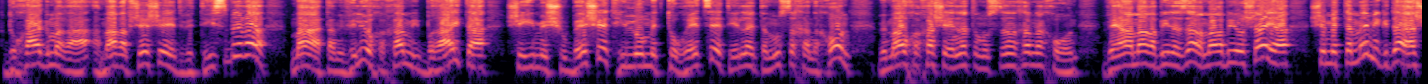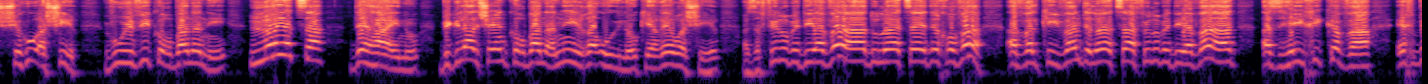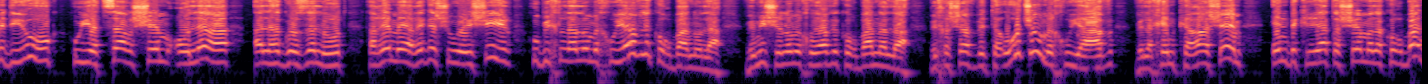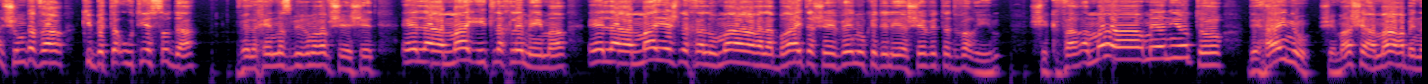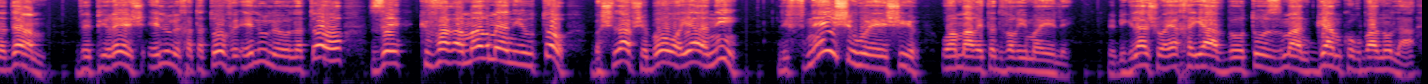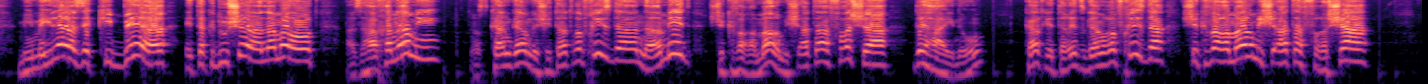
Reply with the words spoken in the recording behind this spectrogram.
דוחה הגמרא, אמר רב ששת ותסברה? מה, אתה מביא לי הוכחה מברייתא שהיא משובשת, היא לא מתורצת, אין לה את הנוסח הנכון? ומה ההוכחה שאין לה את הנוסח הנכון? והאמר רבי אלעזר, אמר רבי הושעיה, שמטמא מקדש שהוא עשיר, והוא הביא קורבן עני, לא יצא. דהיינו, בגלל שאין קורבן עני ראוי לו, כי הרי הוא עשיר, אז אפילו בדיעבד הוא לא יצא ידי חובה. אבל כיוון דלא יצא אפילו בדיעבד, אז היכי קבע, איך בדיוק הוא יצר שם עולה על הגוזלות, הרי מהרגע שהוא העשיר, הוא בכלל לא מחויב לקורבן עולה. ומי שלא מחויב לקורבן עולה, וחשב בטעות שהוא מחויב, ולכן קרא שם, אין בקריאת השם על הקורבן שום דבר, כי בטעות יסודה. ולכן מסבירים הרב ששת, אלא מה יתלך למימר, אלא מה יש לך לומר על הברייתא שהבאנו כדי ליישב את הדברים? שכבר אמר מעניותו, דהיינו, שמה שאמר הבן אדם ופירש אלו לחטאתו ואלו לעולתו, זה כבר אמר מעניותו, בשלב שבו הוא היה עני, לפני שהוא העשיר, הוא אמר את הדברים האלה. ובגלל שהוא היה חייב באותו זמן גם קורבן עולה, ממילא זה קיבע את הקדושה על המעות. אז החנמי, אז כאן גם לשיטת רב חיסדא נעמיד שכבר אמר משעת ההפרשה, דהיינו, כך יתרץ גם רב חיסדא שכבר אמר משעת הפרשה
